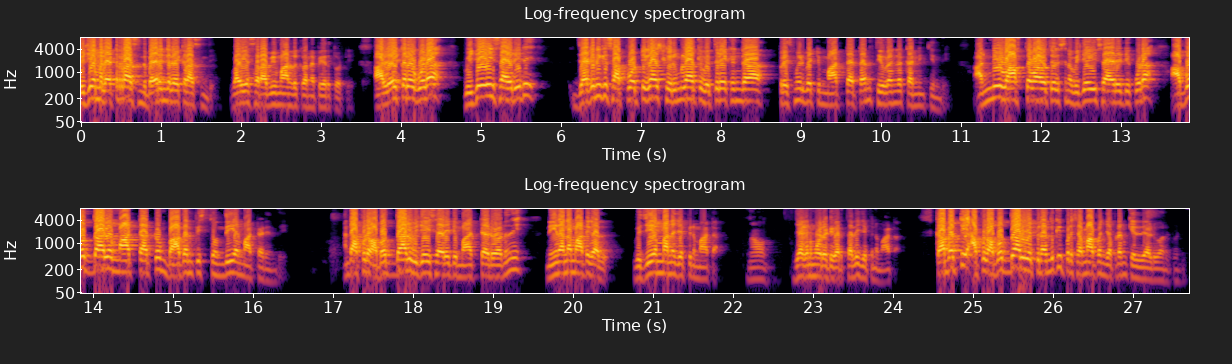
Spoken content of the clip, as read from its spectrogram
విజయమ్మ లెటర్ రాసింది బహిరంగ లేఖ రాసింది వైఎస్ఆర్ అభిమానులకు అన్న పేరుతోటి. ఆ లేఖలో కూడా విజయసాయి రెడ్డి జగన్కి సపోర్ట్గా షర్మిలాకి వ్యతిరేకంగా ప్రెస్ మీట్ పెట్టి మాట్లాడటాన్ని తీవ్రంగా ఖండించింది. అన్ని వాస్తవాలు తెలిసిన విజయసాయి రెడ్డి కూడా అబద్ధాలు మాట్లాడటం బాధ అనిపిస్తుంది అని మాట్లాడింది. అంటే అప్పుడు అబద్ధాలు విజయసాయి రెడ్డి మాట్లాడు అనేది నేనన్న మాట కాదు విజయమ్మ అన్న చెప్పిన మాట. జగన్మోహన్ రెడ్డి గారి తల్లి చెప్పిన మాట. కాబట్టి అప్పుడు అబద్ధాలు చెప్పినందుకు ఇప్పుడు క్షమాపణ చెప్పడానికి వెళ్ళాడు అనేటువంటిది.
